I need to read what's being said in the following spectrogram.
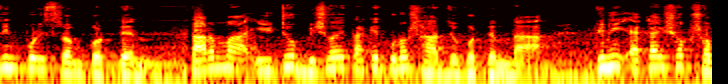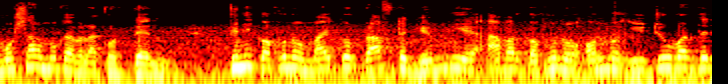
দিন পরিশ্রম করতেন। তার মা ইউটিউব বিষয়ে তাকে কোনো সাহায্য করতেন না। তিনি একাই সব সমস্যার মোকাবেলা করতেন। তিনি কখনো মাইক্রোক্রাফট গেম নিয়ে, আবার কখনো অন্য ইউটিউবারদের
